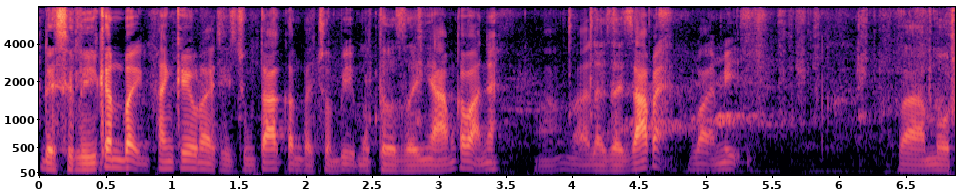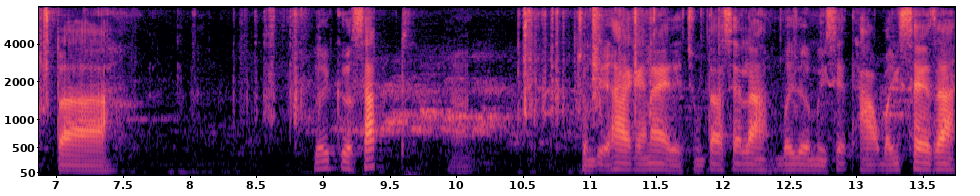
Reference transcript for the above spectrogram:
Để xử lý căn bệnh phanh kêu này thì chúng ta cần phải chuẩn bị một tờ giấy nhám các bạn nhé. Đó, gọi là giấy giáp ấy, loại mịn. Và một à, lưỡi cưa sắt. Đó. chuẩn bị hai cái này để chúng ta sẽ làm. Bây giờ mình sẽ tháo bánh xe ra.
